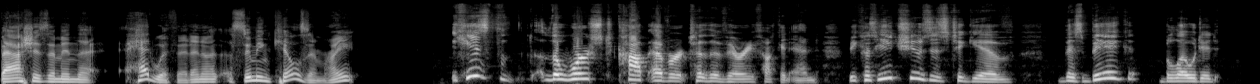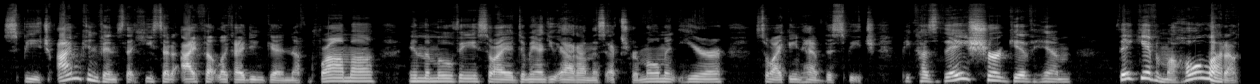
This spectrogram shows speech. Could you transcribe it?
bashes him in the head with it and uh, assuming kills him, right? He's the worst cop ever to the very fucking end because he chooses to give this big bloated speech. I'm convinced that he said, I felt like I didn't get enough drama in the movie, so I demand you add on this extra moment here so I can have this speech. Because they sure give him they give him a whole lot of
